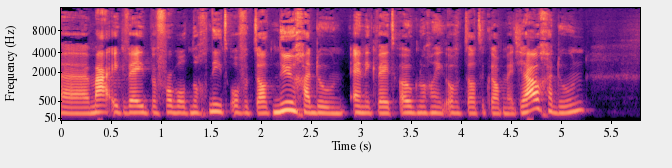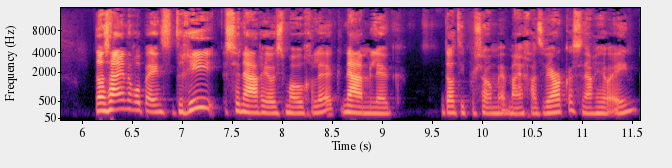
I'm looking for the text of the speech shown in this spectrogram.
uh, maar ik weet bijvoorbeeld nog niet of ik dat nu ga doen en ik weet ook nog niet of ik dat, ik dat met jou ga doen, dan zijn er opeens drie scenario's mogelijk. Namelijk dat die persoon met mij gaat werken, scenario 1.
